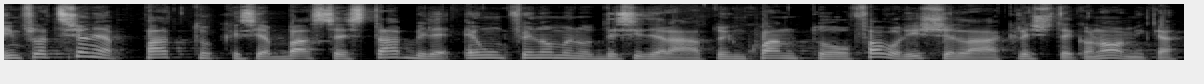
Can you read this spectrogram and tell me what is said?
L'inflazione a patto che sia bassa e stabile è un fenomeno desiderato in quanto favorisce la crescita economica,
